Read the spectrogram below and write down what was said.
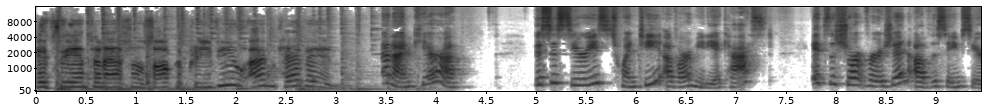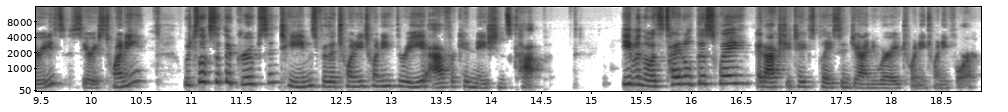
It's the International Soccer Preview. I'm Kevin. And I'm Kiara. This is Series 20 of our media cast. It's the short version of the same series, Series 20, which looks at the groups and teams for the 2023 African Nations Cup. Even though it's titled this way, it actually takes place in January 2024.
